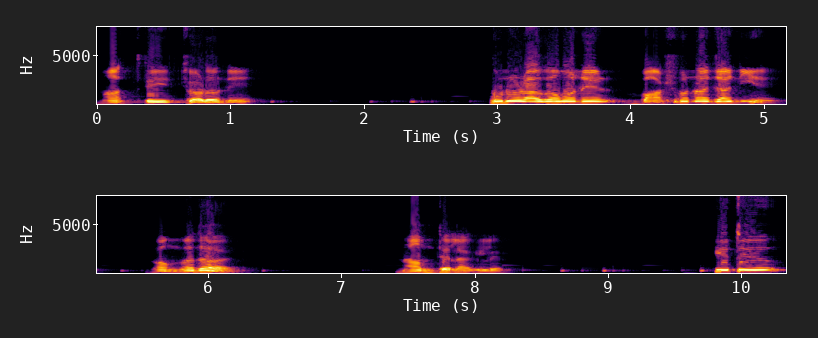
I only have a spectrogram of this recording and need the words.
মাতৃর চরণে পুনরাগমনের বাসনা জানিয়ে গঙ্গাধর নামতে লাগলেন। কিন্তু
